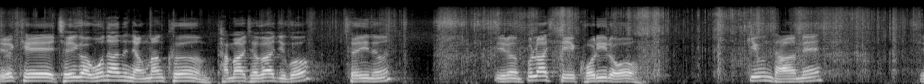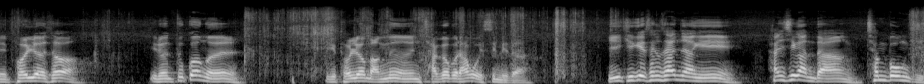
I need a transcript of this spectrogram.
이렇게 저희가 원하는 양만큼 담아져 가지고 저희는 이런 플라스틱 고리로 끼운 다음에 예, 벌려서 이런 뚜껑을 이렇게 돌려 막는 작업을 하고 있습니다. 이 기계 생산량이 1시간당 1000봉지.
